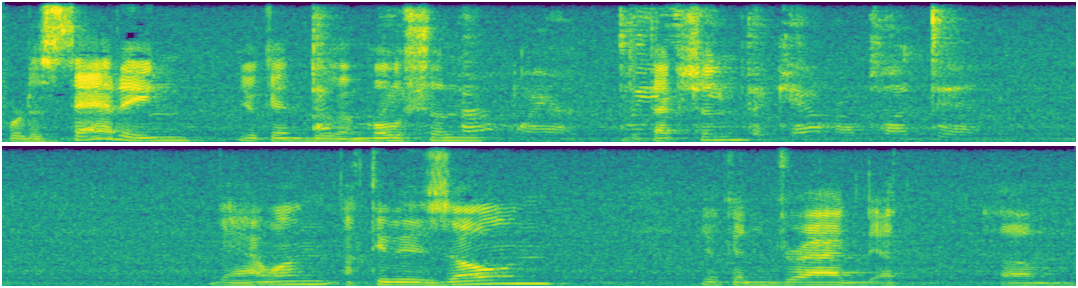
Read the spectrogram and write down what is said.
For the setting, you can do a motion detection. That one, activity zone. You can drag the, um,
